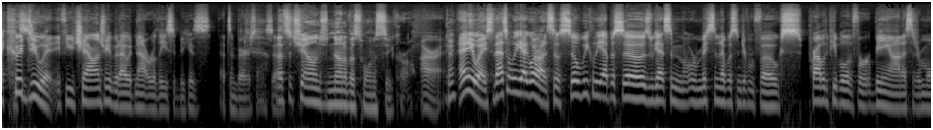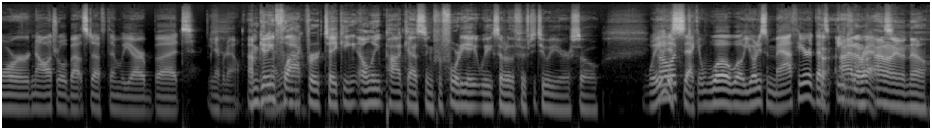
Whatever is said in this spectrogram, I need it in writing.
I could do it if you challenge me, but I would not release it because that's embarrassing. So That's a challenge none of us want to see, Carl. all right. Okay. Anyway, so that's what we got going on. So still weekly episodes. We got some. We're mixing it up with some different folks. Probably people, for being honest, that are more knowledgeable about stuff than we are. But you never know. I'm getting flack for taking only podcasting for 48 weeks out of the 52 a year. So Wait No, a like- second. Whoa, whoa. You want to do some math here? That is incorrect. I don't. I don't even know.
